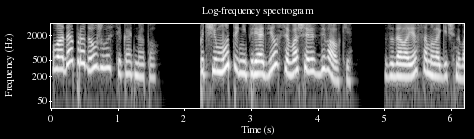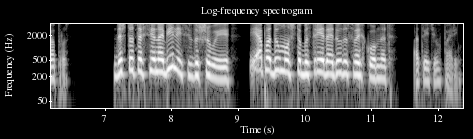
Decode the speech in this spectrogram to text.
вода продолжила стекать на пол. «Почему ты не переоделся в вашей раздевалке?» — задала я самый логичный вопрос. «Да что-то все набились в душевые. Я подумал, что быстрее дойду до своих комнат», — ответил парень.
